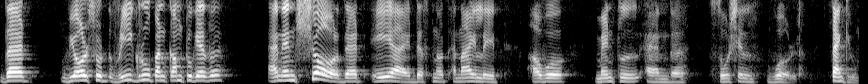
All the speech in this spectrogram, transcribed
that we all should regroup and come together and ensure that AI does not annihilate our mental and uh, social world. Thank you.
